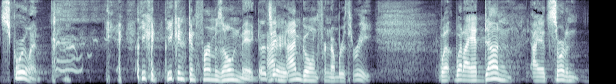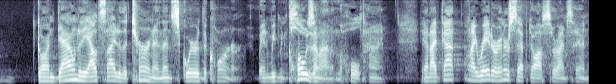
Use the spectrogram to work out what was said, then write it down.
screw him. he can he can confirm his own MiG. That's I'm, right. I'm going for number three. Well, what I had done, I had sort of gone down to the outside of the turn and then squared the corner, and we've been closing on him the whole time. And I've got my radar intercept officer. I'm saying,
